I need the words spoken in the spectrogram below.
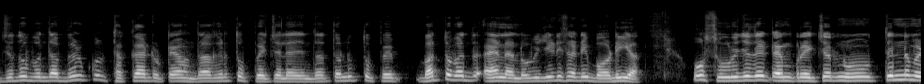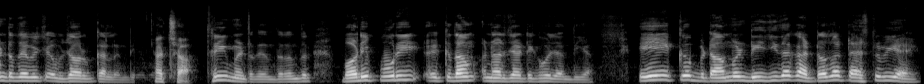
ਜਦੋਂ ਬੰਦਾ ਬਿਲਕੁਲ ਥੱਕਾ ਟੁੱਟਿਆ ਹੁੰਦਾ ਅਗਰ ਧੁੱਪੇ ਚਲਿਆ ਜਾਂਦਾ ਤਾਂ ਉਹਨੂੰ ਧੁੱਪੇ ਵੱਧ ਤੋਂ ਵੱਧ ਐ ਲੈ ਲਓ ਵੀ ਜਿਹੜੀ ਸਾਡੀ ਬਾਡੀ ਆ ਉਹ ਸੂਰਜ ਦੇ ਟੈਂਪਰੇਚਰ ਨੂੰ 3 ਮਿੰਟ ਦੇ ਵਿੱਚ ਅਬਜ਼ਰਬ ਕਰ ਲੈਂਦੀ ਹੈ ਅੱਛਾ। 3 ਮਿੰਟ ਦੇ ਅੰਦਰ ਅੰਦਰ ਬਾਡੀ ਪੂਰੀ ਇੱਕਦਮ એનર્ਜੈਟਿਕ ਹੋ ਜਾਂਦੀ ਆ। ਇਹ ਇੱਕ ਵਿਟਾਮਿਨ ਡੀ ਜੀ ਦਾ ਘੱਟ ਉਹਦਾ ਟੈਸਟ ਵੀ ਹੈ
